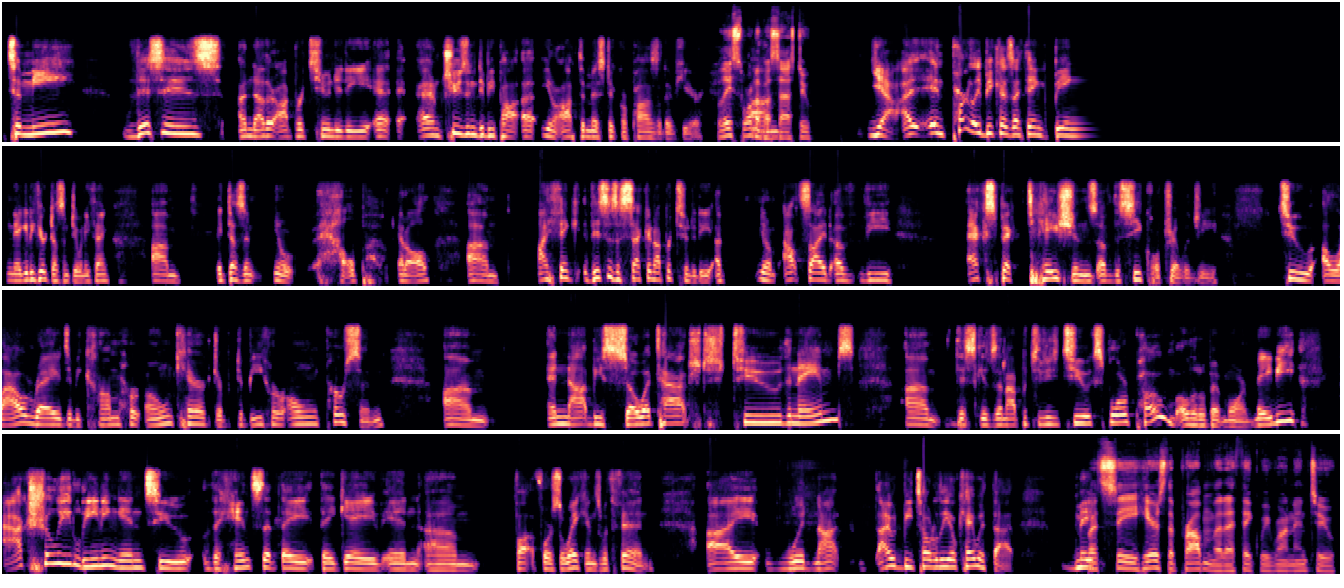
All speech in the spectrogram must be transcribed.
To me this is another opportunity and i'm choosing to be po- uh, you know optimistic or positive here. At least one of us um, has to. yeah I, and partly because i think being negative here doesn't do anything. Um it doesn't you know help at all. Um I think this is a second opportunity, uh, you know, outside of the expectations of the sequel trilogy to allow Rey to become her own character, to be her own person, um, and not be so attached to the names. Um, this gives an opportunity to explore Poe a little bit more. Maybe actually leaning into the hints that they they gave in um, Force Awakens with Finn. I would not. I would be totally okay with that. Maybe, but see, here's the problem that I think we run into.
